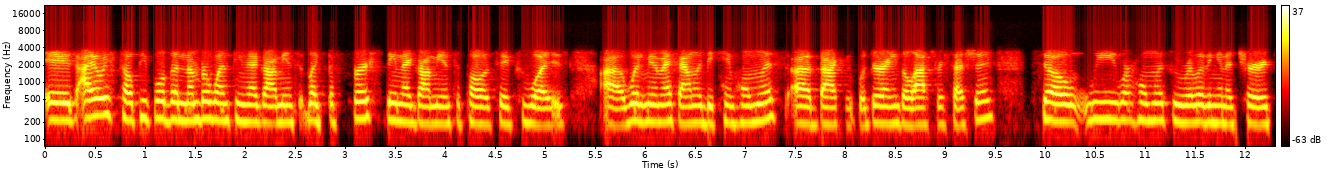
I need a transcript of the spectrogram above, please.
is I always tell people the number one thing that got me into like the first thing that got me into politics was uh, when me and my family became homeless uh, back during the last recession. So we were homeless. We were living in a church.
